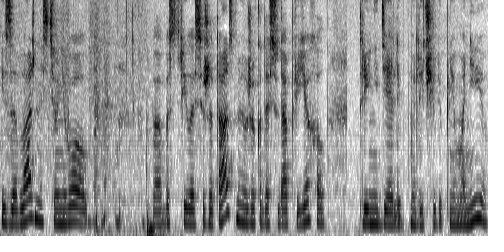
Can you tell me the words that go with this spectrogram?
из-за влажности у него как бы обострилась уже астма, и уже когда сюда приехал, три недели мы лечили пневмонию.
